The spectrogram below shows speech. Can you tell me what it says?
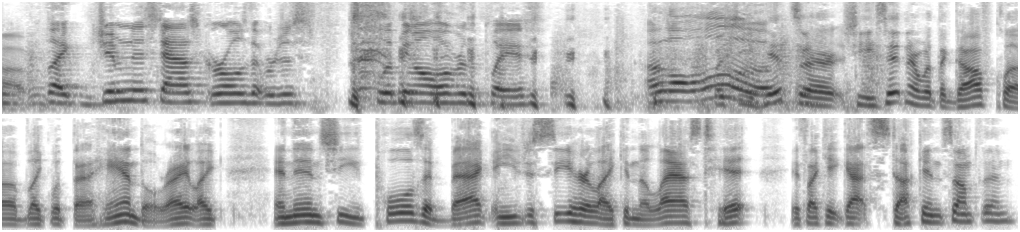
Um, like gymnast ass girls that were just flipping all over the place. I was all, But "Oh." she hits her. She's hitting her with the golf club, like with the handle, right? Like, and then she pulls it back, and you just see her like in the last hit. It's like it got stuck in something.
